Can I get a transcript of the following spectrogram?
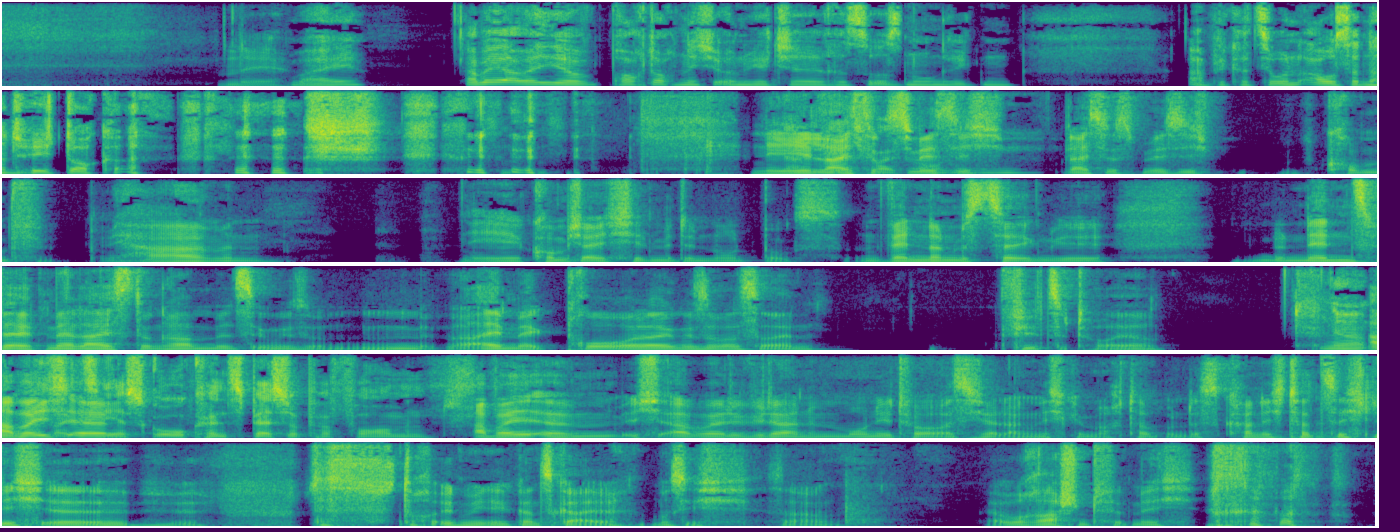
Nee. Nee. Weil. Aber, ja, aber ihr braucht auch nicht irgendwelche ressourcenhungrigen Applikationen, außer natürlich Docker. nee, ja, leistungsmäßig, leistungsmäßig kommt, ja, man, nee, komme ich eigentlich hin mit den Notebooks. Und wenn, dann müsste ja irgendwie nennenswert mehr Leistung haben willst, irgendwie so ein iMac Pro oder irgendwie sowas sein. Viel zu teuer. Ja. Aber ich, Bei äh, CSGO könnte es besser performen. aber ähm, ich arbeite wieder an einem Monitor, was ich ja lange nicht gemacht habe. Und das kann ich tatsächlich, äh, das ist doch irgendwie ganz geil, muss ich sagen. Überraschend für mich.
